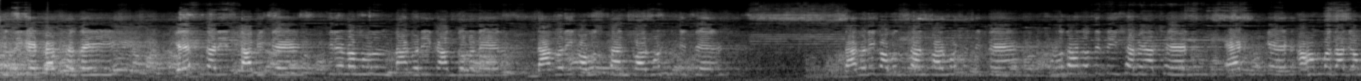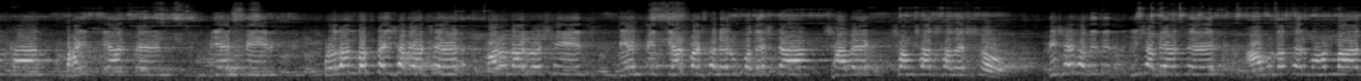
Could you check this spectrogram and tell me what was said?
সিন্ডিকেট ব্যবসায়ী গ্রেফতারির দাবিতে তৃণমূল নাগরিক আন্দোলনের নাগরিক অবস্থান কর্মসূচিতে নাগরিক অবস্থান কর্মসূচিতে প্রধান অতিথি হিসাবে আছেন advocate Ahmed Azam Khan, vice chairman বিএনপির প্রধান বক্তা হিসাবে আছেন হারুনার রশিদ, বিএনপির চেয়ারপারসনের উপদেষ্টা সাবেক সংসদ সদস্য। বিশেষ অতিথি হিসাবে আছেন আবু নাসের মোহাম্মদ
